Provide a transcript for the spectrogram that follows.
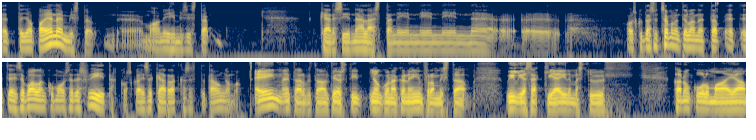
että jopa enemmistö maan ihmisistä kärsii nälästä, niin, niin, niin ö, olisiko tässä nyt sellainen tilanne, että, että, että ei se vallankumous edes riitä, koska ei sekään ratkaise tätä ongelmaa? Ei, me tarvitaan tietysti jonkunnäköinen infra, mistä viljasäkkiä ilmestyy kadun kulmaan ja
